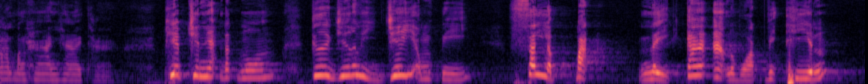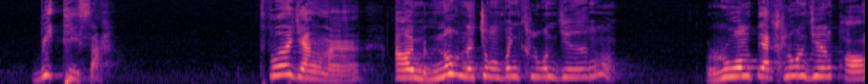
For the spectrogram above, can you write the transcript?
បានបង្ហាញហើយថា ភាពជាអ្នកដឹកនាំគឺយើងនិយាយអំពីសិល្បៈនៃការអនុវត្តវិធានវិធីសាស្ត្រធ្វើយ៉ាងណាឲ្យមនុស្សនៅជុំវិញខ្លួនយើង រួមទាំងខ្លួនយើងផង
